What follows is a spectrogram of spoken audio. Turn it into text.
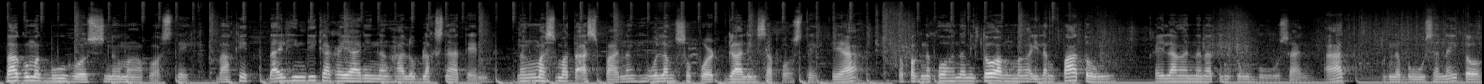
bago magbuhos ng mga poste. Bakit? Dahil hindi kakayanin ng hollow blocks natin ng mas mataas pa nang walang support galing sa poste. Kaya kapag nakuha na nito ang mga ilang patong, kailangan na natin itong buhusan. At pag nabuhusan na ito,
